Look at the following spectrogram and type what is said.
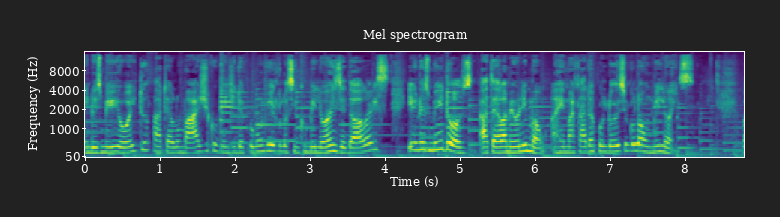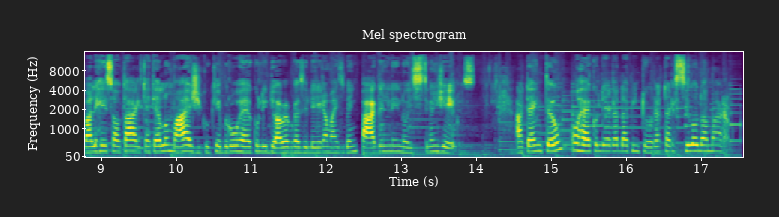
Em 2008, a tela Mágico, vendida por 1,5 milhões de dólares, e em 2012, a tela Meu Limão, arrematada por 2,1 milhões. Vale ressaltar que a tela Mágico quebrou o recorde de obra brasileira mais bem paga em leilões estrangeiros. Até então, o recorde era da pintora Tarsila do Amaral.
